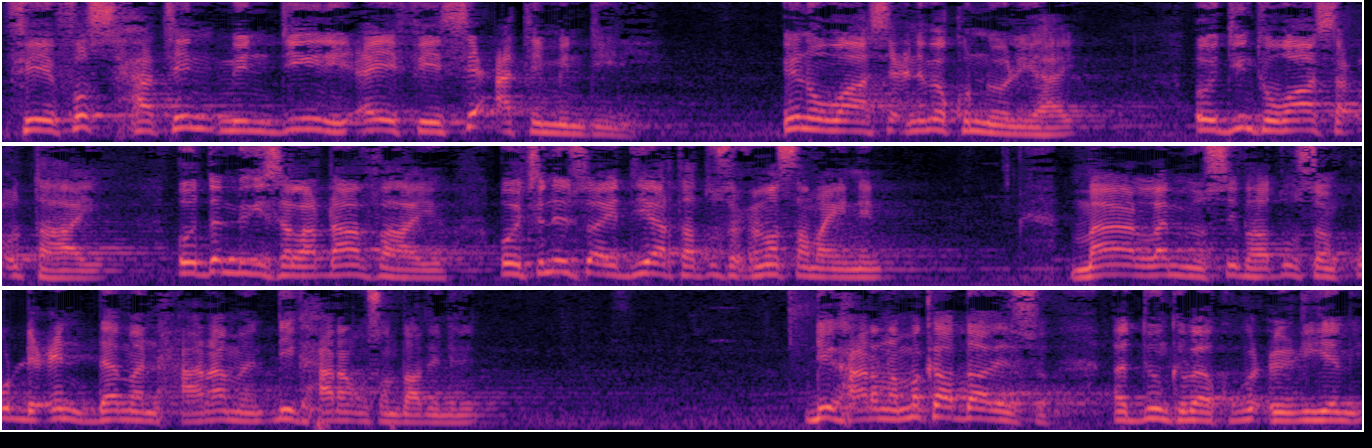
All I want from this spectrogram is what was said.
fii fusxatin min diinihi ay fii sicatin min diinihi inuu waasicnimo ku nool yahay oo diintu waasac u tahay oo dembigiisa la dhaafahayo oo jannadiisu ay diyaarta hadduusan xumo samaynin. Maa lam yusib hadduusan ku dhicin daman xaraaman dhiig xaaraan uusan daadinin dhiig xaaraanna markaad daadayso adduunka baa kugu cidhiyami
